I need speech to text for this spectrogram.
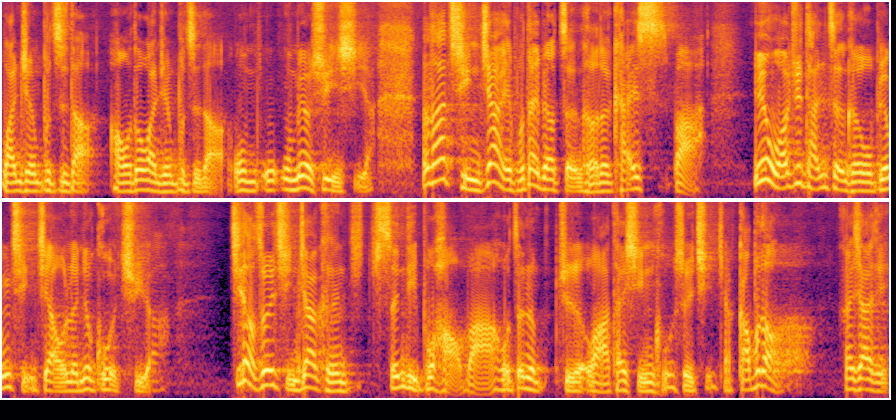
完全不知道，啊，我都完全不知道，我我我没有讯息啊。那他请假也不代表整合的开始吧？因为我要去谈整合，我不用请假，我人就过去啊。金老师会请假，可能身体不好吧？我真的觉得哇，太辛苦，所以请假，搞不懂。看下一题，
